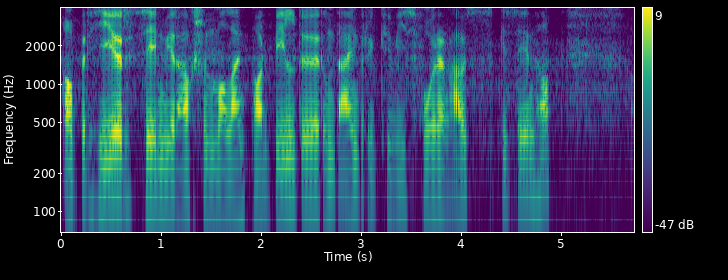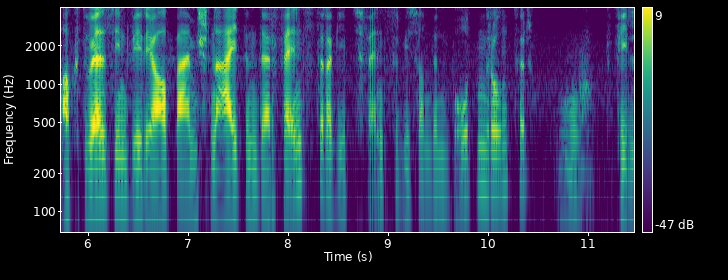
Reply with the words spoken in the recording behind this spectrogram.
Aber hier sehen wir auch schon mal ein paar Bilder und Eindrücke, wie es vorher ausgesehen hat. Aktuell sind wir ja beim Schneiden der Fenster. Da gibt es Fenster bis an den Boden runter, wo viel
